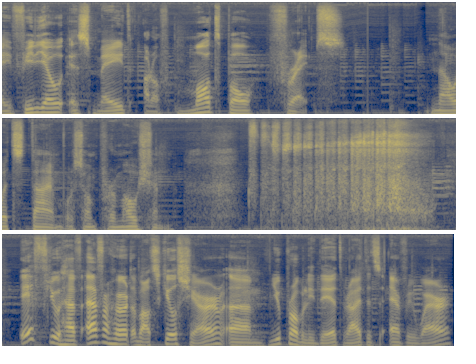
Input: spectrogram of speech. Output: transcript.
a video is made out of multiple frames. Now it's time for some promotion. If you have ever heard about Skillshare, um, you probably did, right? It's everywhere.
